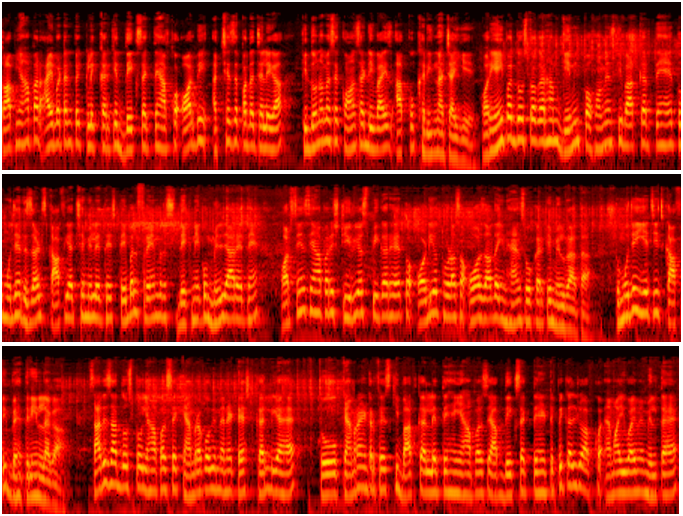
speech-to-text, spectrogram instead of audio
तो आप यहाँ पर आई बटन पर क्लिक करके देख सकते हैं, आपको और भी अच्छे से पता चलेगा कि दोनों में से कौन सा डिवाइस आपको खरीदना चाहिए। और यहीं पर दोस्तों, अगर हम गेमिंग परफॉर्मेंस की बात करते हैं तो मुझे रिजल्ट्स काफ़ी अच्छे मिले थे स्टेबल फ्रेम देखने को मिल जा रहे थे। और सिंस यहाँ पर स्टीरियो स्पीकर है तो ऑडियो थोड़ा सा और ज़्यादा इन्हेंस होकर के मिल रहा था। तो मुझे ये चीज़ काफ़ी बेहतरीन लगा। साथ ही साथ दोस्तों, यहाँ पर से कैमरा को भी मैंने टेस्ट कर लिया है तो कैमरा इंटरफेस की बात कर लेते हैं। यहाँ पर से आप देख सकते हैं टिपिकल जो आपको एम में मिलता है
